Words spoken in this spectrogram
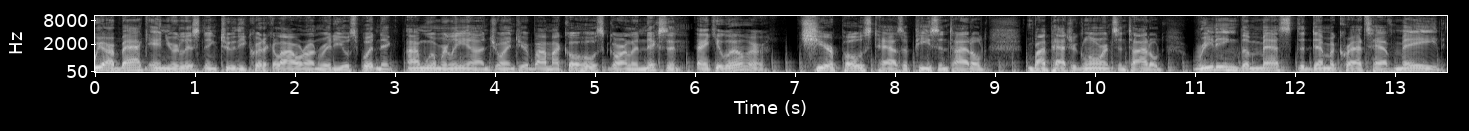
We are back, and you're listening to the Critical Hour on Radio Sputnik. I'm Wilmer Leon, joined here by my co host, Garland Nixon. Thank you, Wilmer. ScheerPost has a piece entitled by Patrick Lawrence entitled Reading the Mess the Democrats Have Made.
